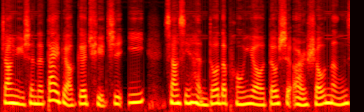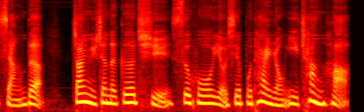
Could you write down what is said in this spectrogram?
张雨生的代表歌曲之一，相信很多的朋友都是耳熟能详的。张雨生的歌曲似乎有些不太容易唱好，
